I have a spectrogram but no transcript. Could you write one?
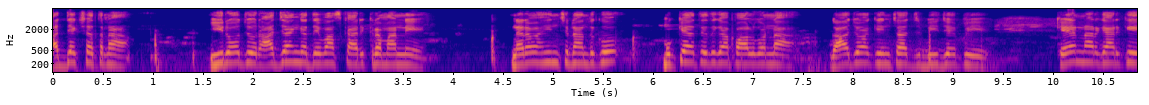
అధ్యక్షతన ఈరోజు రాజ్యాంగ దివాస్ కార్యక్రమాన్ని నిర్వహించినందుకు ముఖ్య అతిథిగా పాల్గొన్న గాజువాక్ ఇన్ఛార్జ్ బీజేపీ కేఎన్ఆర్ గారికి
